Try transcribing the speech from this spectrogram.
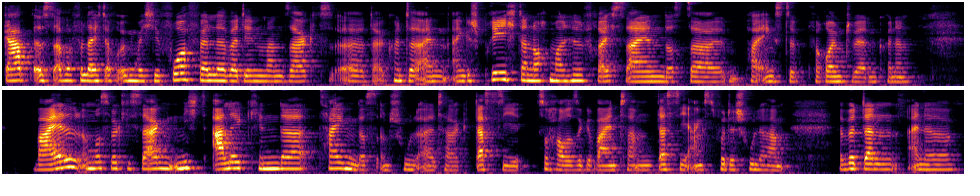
gab es aber vielleicht auch irgendwelche Vorfälle, bei denen man sagt, äh, da könnte ein, ein Gespräch dann nochmal hilfreich sein, dass da ein paar Ängste verräumt werden können. Weil, man muss wirklich sagen, nicht alle Kinder zeigen das im Schulalltag, dass sie zu Hause geweint haben, dass sie Angst vor der Schule haben. Da wird dann eine,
